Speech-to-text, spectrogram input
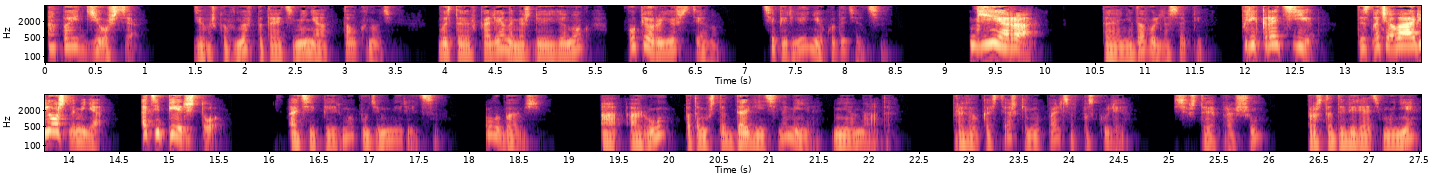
«Обойдешься!» Девушка вновь пытается меня оттолкнуть. Выставив колено между ее ног, упер ее в стену. Теперь ей некуда деться. «Гера!» Тая недовольно сопит. «Прекрати! Ты сначала орешь на меня, а теперь что?» «А теперь мы будем мириться». Улыбаюсь. А ору, потому что давить на меня не надо. Провел костяшками пальцев по скуле. Все, что я прошу, просто доверять мне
